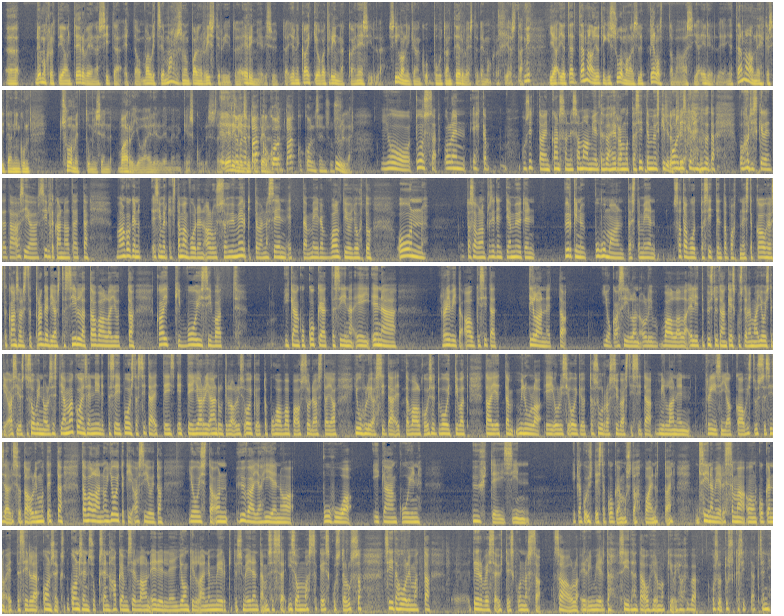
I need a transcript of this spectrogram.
äh, demokratia on terveenä sitä, että on, vallitsee mahdollisimman paljon ristiriitoja, erimielisyyttä ja ne kaikki ovat rinnakkain esillä. Silloin ikään kuin puhutaan terveestä demokratiasta. Niin. Ja, ja t- tämä on jotenkin suomalaisille pelottava asia edelleen. Ja tämä on ehkä sitä niin kuin suomettumisen varjoa edelleen meidän keskuudessa. Erimielisyyttä pakko, pakkokonsensus. Kyllä. Joo, tuossa olen ehkä osittain kanssanne samaa mieltä, hyvä herra, mutta sitten myöskin pohdiskelen, tuota, pohdiskelen tätä asiaa siltä kannalta, että mä oon kokenut esimerkiksi tämän vuoden alussa hyvin merkittävänä sen, että meidän valtiojohto on tasavallan presidenttiä myöten pyrkinyt puhumaan tästä meidän sata vuotta sitten tapahtuneesta kauheasta kansallisesta tragediasta sillä tavalla, jotta kaikki voisivat ikään kuin kokea, että siinä ei enää – revitä auki sitä tilannetta, joka silloin oli vallalla. Eli että pystytään keskustelemaan joistakin asioista sovinnollisesti. Ja mä koen sen niin, että se ei poista sitä, ettei, ettei Jari Äänrutilla olisi oikeutta puhua vapaussodasta ja juhlia sitä, että valkoiset voittivat. Tai että minulla ei olisi oikeutta surra syvästi sitä, millainen kriisi ja kauhistus se sisällissota oli. Mutta että tavallaan on joitakin asioita, joista on hyvä ja hienoa puhua ikään kuin yhteisin ikään kuin yhteistä kokemusta painottaen. Siinä mielessä mä oon kokenut, että sillä konsensuksen hakemisella on edelleen jonkinlainen merkitys meidän tämmöisessä isommassa keskustelussa. Siitä huolimatta eh, terveessä yhteiskunnassa saa olla eri mieltä. Siitähän tämä ohjelmakin on ihan hyvä osoitus käsittääkseni.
